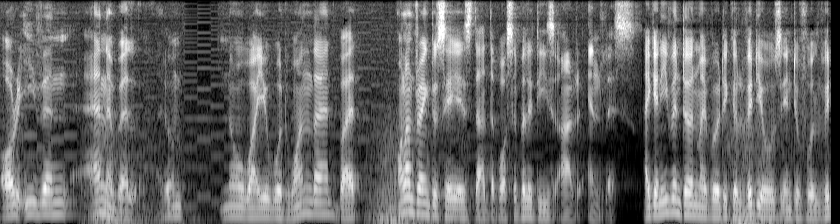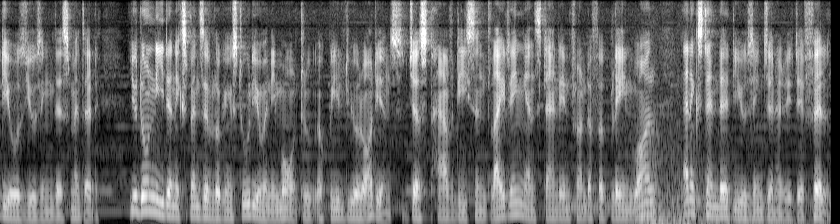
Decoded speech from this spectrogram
or even Annabelle. I don't know why you would want that, but all I'm trying to say is that the possibilities are endless. I can even turn my vertical videos into full videos using this method. You don't need an expensive looking studio anymore to appeal to your audience. Just have decent lighting and stand in front of a plain wall and extend it using generative fill.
